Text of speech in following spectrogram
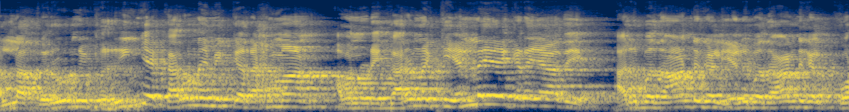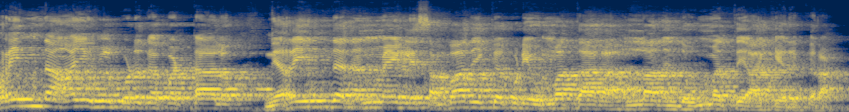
அல்லாஹ் பெருமை பெரிய கருணை மிக்க ரஹ்மான் அவனுடைய கருணைக்கு எல்லையே கிடையாது. அறுபது ஆண்டுகள் எழுபது ஆண்டுகள் குறைந்த ஆயுகள் கொடுக்கப்பட்டாலும் நிறைந்த நன்மைகளை சம்பாதிக்கக்கூடிய உம்மத்தாக அல்லாஹ் இந்த உம்மத்தை ஆக்கியிருக்கிறான்.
